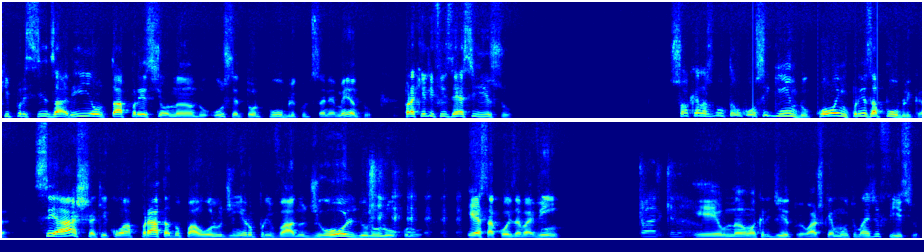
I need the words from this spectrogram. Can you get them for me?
que precisariam estar tá pressionando o setor público de saneamento para que ele fizesse isso. Só que elas não estão conseguindo. Com a empresa pública, você acha que com a prata do Paulo, dinheiro privado, de olho no lucro, essa coisa vai vir? Claro que não. Eu não acredito. Eu acho que é muito mais difícil.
